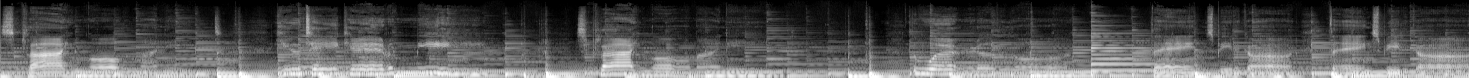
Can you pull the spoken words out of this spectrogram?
supplying all my needs. You take care of me, supplying all my needs. The word of the Lord. Thanks be to God. Thanks be to God.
